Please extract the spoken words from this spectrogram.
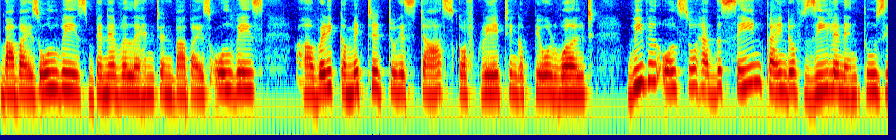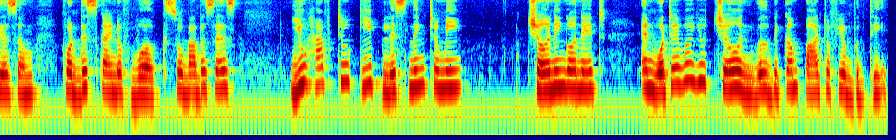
Baba is always benevolent and Baba is always uh, very committed to his task of creating a pure world, we will also have the same kind of zeal and enthusiasm for this kind of work. So, Baba says, You have to keep listening to me, churning on it, and whatever you churn will become part of your buddhi.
